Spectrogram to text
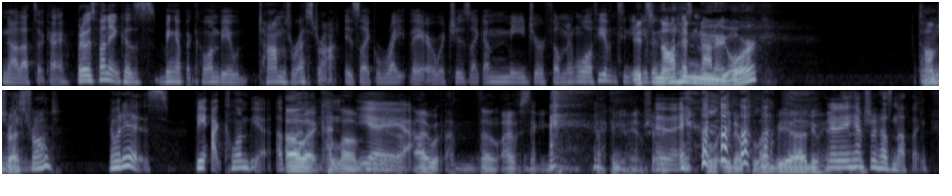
no, that's okay. But it was funny because being up at Columbia, Tom's Restaurant is like right there, which is like a major filming. Well, if you haven't seen it, It's either, not in New matter. York. Tom's restaurant. No, it is. Being at Columbia. Up Oh, on- at and- Columbia. yeah, yeah, yeah. I, um, though I was thinking back in New Hampshire. And Col- you know, Columbia, New No, Hampshire. New Hampshire has nothing.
